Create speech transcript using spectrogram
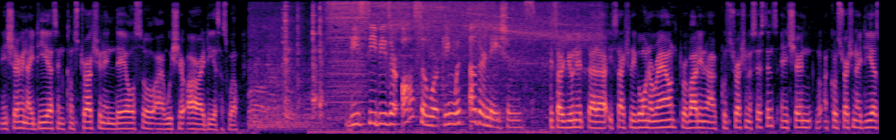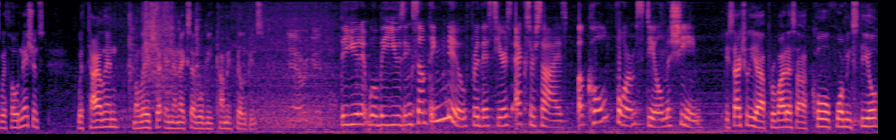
and sharing ideas and construction and they also, uh, we share our ideas as well. These Seabees are also working with other nations. It's our unit that uh, is actually going around providing uh, construction assistance and sharing uh, construction ideas with whole nations, with Thailand, Malaysia, and the next step will be coming Philippines. Yeah, we're good. The unit will be using something new for this year's exercise, a cold form steel machine. It's actually uh, provide us uh, cold forming steel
